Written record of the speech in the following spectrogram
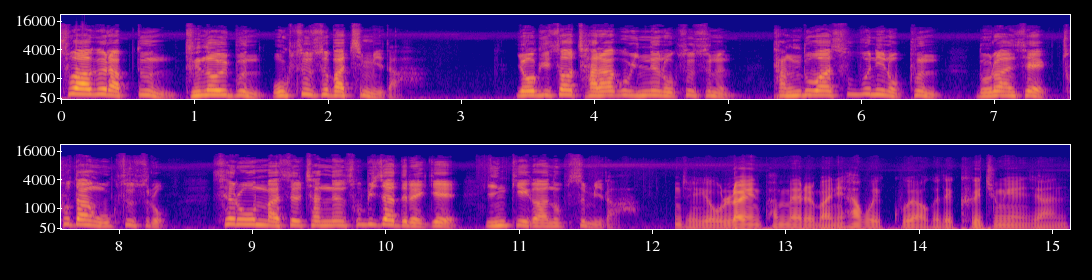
수확을 앞둔 드넓은 옥수수 밭입니다. 여기서 자라고 있는 옥수수는 당도와 수분이 높은 노란색 초당 옥수수로 새로운 맛을 찾는 소비자들에게 인기가 높습니다. 저희가 온라인 판매를 많이 하고 있고요. 근데 그 중에 이제 한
